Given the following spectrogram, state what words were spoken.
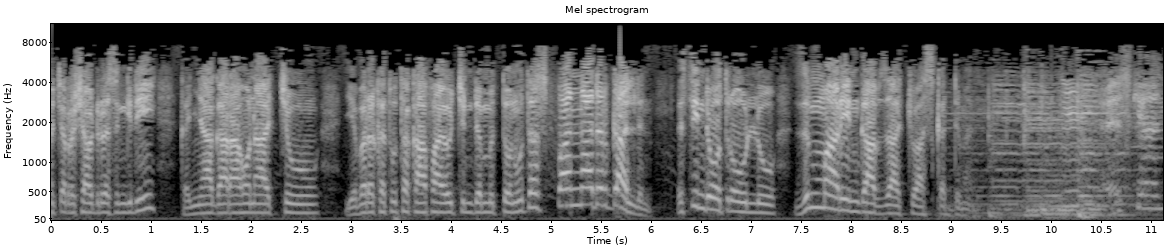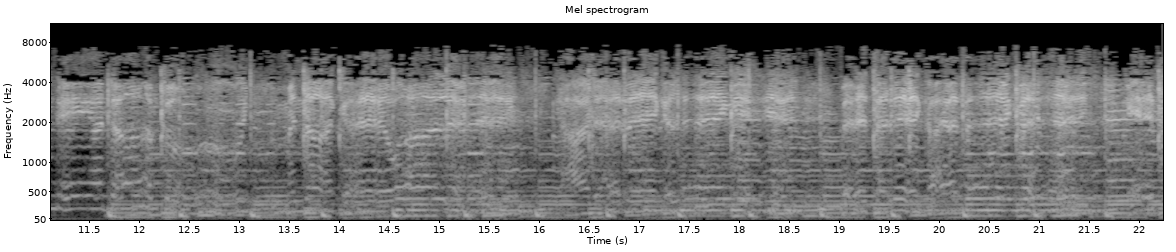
መጨረሻው ድረስ እንግዲህ ከእኛ ጋር ሆናችሁ የበረከቱ ተካፋዮች እንደምትሆኑ ተስፋ እናደርጋለን። እስቲ እንደ ወትሮ ሁሉ ዝማሬን ጋብዛችሁ አስቀድመን። እስኪ አንዴ አዳምጡኝ ምናገረዋለኝ ያደረገልኝ በተረካ ያጠቅመኝ ጌታ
